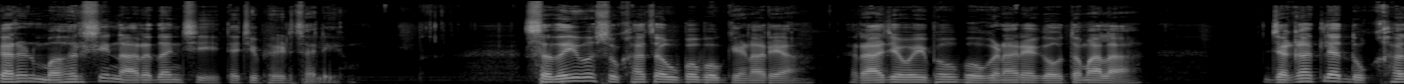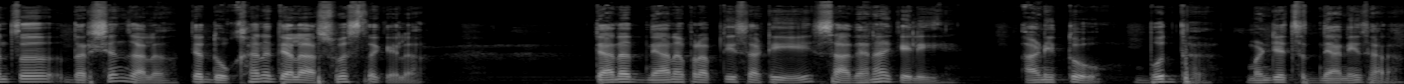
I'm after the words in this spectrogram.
कारण महर्षी नारदांशी त्याची भेट झाली. सदैव सुखाचा उपभोग घेणाऱ्या राजवैभव भोगणाऱ्या गौतमाला जगातल्या दुःखांचं दर्शन झालं. त्या दुःखानं त्याला अस्वस्थ केलं. त्यानं ज्ञानप्राप्तीसाठी साधना केली आणि तो बुद्ध म्हणजेच ज्ञानी झाला.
